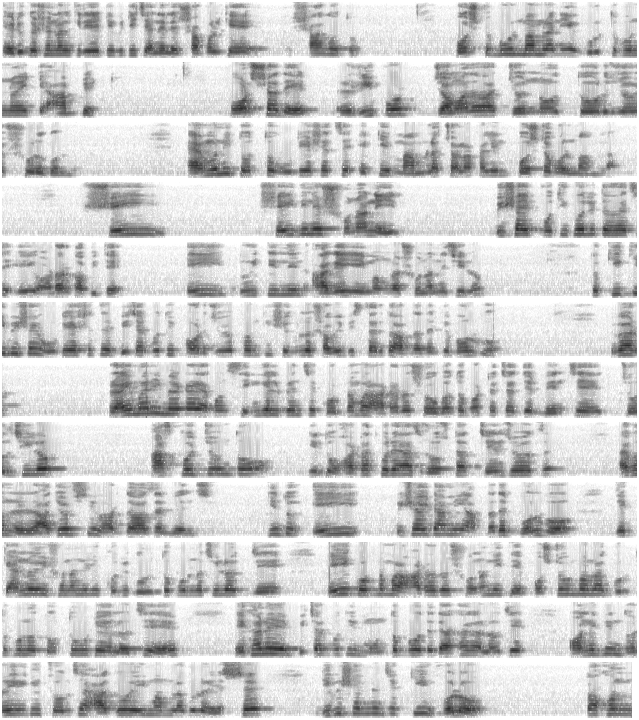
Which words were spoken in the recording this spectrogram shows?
Educational creativity চ্যানেলে সকলকে স্বাগত। পোস্টভুল মামলা নিয়ে গুরুত্বপূর্ণ একটি আপডেট। পর্ষদের রিপোর্ট জমা দেওয়ার জন্য তোড়জোড় শুরু করল। এমনই তথ্য উঠে এসেছে একটি মামলা চলাকালীন পোস্টভুল মামলা। সেই সেই দিনের শুনানির বিষয় প্রতিফলিত হয়েছে এই অর্ডার কপিতে এই দুই, তিন দিন আগেই এই মামলা শুনানি ছিল। তো কি কি বিষয় উঠে এসেছে, বিচারপতি পর্যবেক্ষণ কি, সেগুলো সবই বিস্তারিত আপনাদেরকে বলব। এবার প্রাইমারি ম্যাটার এখন সিঙ্গেল বেঞ্চে কোর্ট নম্বর আঠারো, সৌগত ভট্টাচার্যের বেঞ্চে চলছিল। আজ পর্যন্ত কিন্তু হঠাৎ করে আজ রোস্টার চেঞ্জ হয়েছে। এখন রাজর্ষি ভারদ্বাজের বেঞ্চে কিন্তু এই বিষয়টা আমি আপনাদের বলব যে কেন এই শুনানিটি খুবই গুরুত্বপূর্ণ ছিল যে এই কোর্ট নম্বর আঠারো শুনানিতে পোস্টল মামলা গুরুত্বপূর্ণ তথ্য উঠে এলো যে এখানে বিচারপতির মন্তব্যতে দেখা গেল যে অনেকদিন ধরে এটি চলছে, আগেও এই মামলাগুলো এসছে। ডিভিশন বেঞ্চে কি হলো, তখন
